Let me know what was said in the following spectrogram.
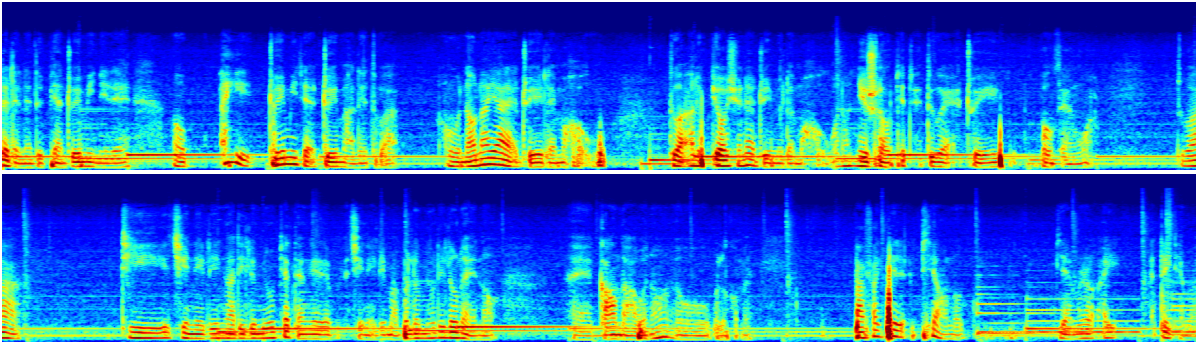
လက်လက်နဲ့သူပြန်တွေးမိနေတယ်။ဟိုအဲ့ဒီတွေးမိတဲ့အတွေးမှာလဲသူကဟိုနောက်နောက်ရတဲ့အတွေးလည်းမဟုတ်ဘူး။သူကအဲ့လိုပျော်ရွှင်တဲ့အတွေးမျိုးလည်းမဟုတ်ဘူးပေါ့နော်။ neutral ဖြစ်တယ်သူ့ရဲ့အတွေးပုံစံက။သူကဒီအခြေအနေလေးငါဒီလိုမျိုးဖြတ်တန်းခဲ့တဲ့အခြေအနေလေးမှာဘယ်လိုမျိုးလေးလုပ်လိုက်ရင်တော့အဲကောင်းတာပေါ့နော်ဟိုဘယ်လိုခေါ်မလဲ perfect ဖြစ်ဖြစ်အောင်လို့ပြန်ပြီးတော့အဲ့အတိတ်ထဲမှာ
